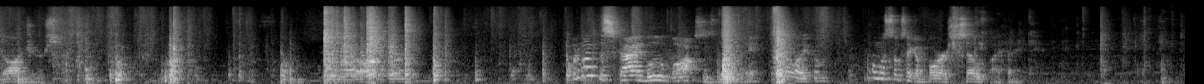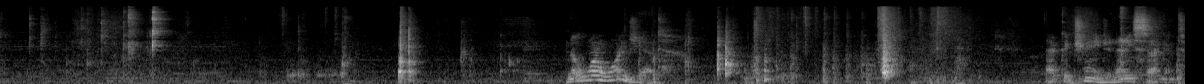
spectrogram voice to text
Dodgers. What about the sky blue boxes, DJ? I like them. Almost looks like a bar of soap, I think. No one-on-ones yet. That could change in any second.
